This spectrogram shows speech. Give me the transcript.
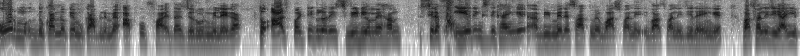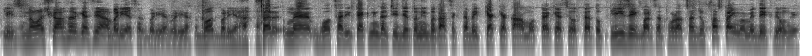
और दुकानों के मुकाबले में आपको फ़ायदा ज़रूर मिलेगा। तो आज पर्टिकुलर इस वीडियो में हम सिर्फ़ इयरिंग्स दिखाएँगे। अभी मेरे साथ में वासवानी वासवानी जी रहेंगे। वासवानी जी आइए प्लीज़ नमस्कार सर कैसे हैं बढ़िया सर बढ़िया बढ़िया। बहुत बढ़िया। सर मैं बहुत सारी टेक्निकल चीज़ें तो नहीं बता सकता भाई क्या क्या काम होता है कैसे होता है तो प्लीज़ एक बार सर थोड़ा सा जो फ़र्स्ट टाइम हमें देख रहे होंगे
